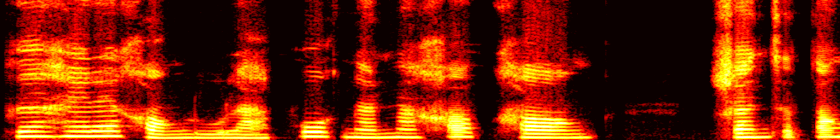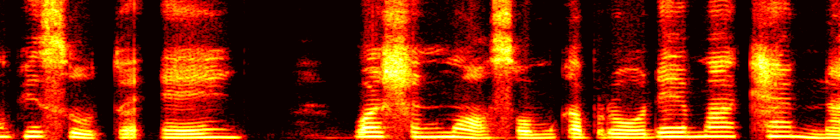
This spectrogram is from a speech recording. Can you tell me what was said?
เพื่อให้ได้ของหรูหราพวกนั้นมาครอบครอง ฉันจะต้องพิสูจน์ตัวเอง ว่าฉันเหมาะสมกับโรเด้มากแค่ไหน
